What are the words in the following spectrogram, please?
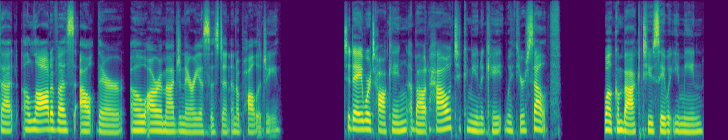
that a lot of us out there owe our imaginary assistant an apology. Today, we're talking about how to communicate with yourself. Welcome back to Say What You Mean.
